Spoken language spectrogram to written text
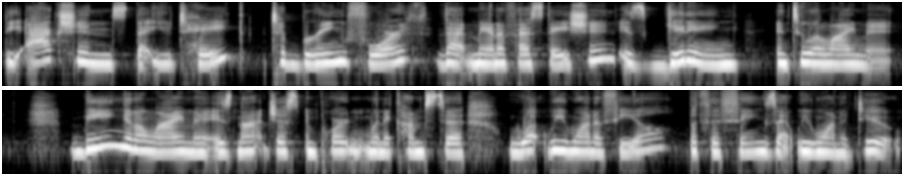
The actions that you take to bring forth that manifestation is getting into alignment. Being in alignment is not just important when it comes to what we want to feel, but the things that we want to do.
